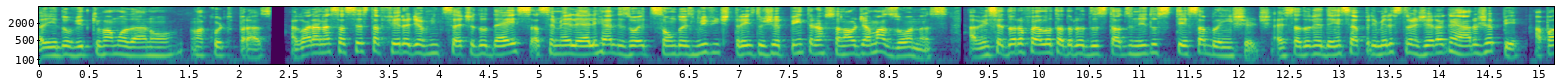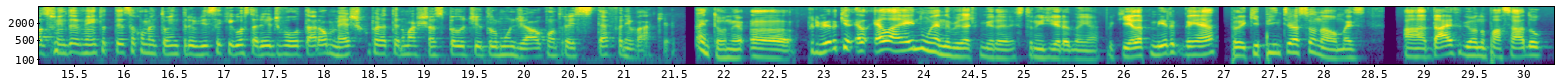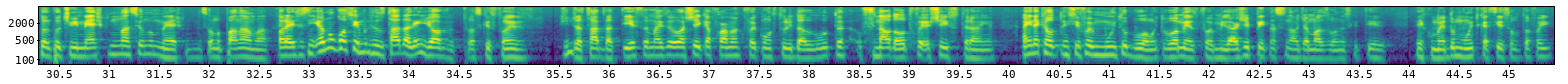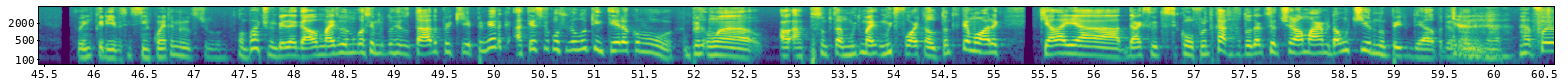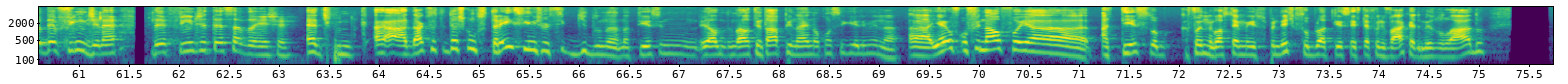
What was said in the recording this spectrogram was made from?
aí duvido que vai mudar no, a curto prazo. Agora, nessa sexta-feira, dia 27 do 10, a CMLL realizou a edição 2023 do GP Internacional de Amazonas. A vencedora foi a lutadora dos Estados Unidos, Tessa Blanchard. A estadunidense é a primeira estrangeira a ganhar o GP. Após o fim do evento, Tessa comentou em entrevista que gostaria de voltar ao México para ter uma chance pelo título mundial contra Stephanie Wacker. Ah, então, né? ah, primeiro que ela, ela é e não é, na verdade, a primeira estrangeira a ganhar. Porque ela é a primeira a ganhar pela equipe internacional, mas a Dice ganhou ano passado pelo, pelo time México, não nasceu no México, nasceu no Panamá. Fora isso, assim, eu não gostei muito do resultado, além de, óbvio, pelas questões, a gente já sabe da terça, mas eu achei que a forma que foi construída a luta, o final da luta, foi, eu achei estranho. Ainda que a luta em si foi muito boa, muito boa mesmo. Foi o melhor GP nacional de Amazonas que teve. Recomendo muito que assista, a luta foi foi incrível, assim, 50 minutos de luta. O combate foi bem legal, mas eu não gostei muito do resultado, porque, primeiro, a Tessa foi construída a luta inteira como uma. A, a pessoa tá muito, mais, muito forte na luta. Tanto que tem uma hora que ela e a Dark Side se confrontam. Cara, faltou o Dark Side tirar uma arma e dar um tiro no peito dela pra tentar eliminar. Foi o Defend, né? Defend Tessa Blanchard. É, tipo, a, a Dark Side deu acho que uns três finishers seguidos na, na Tessa e ela, ela tentava pinar e não conseguia eliminar. Ah, e aí o, o final foi a, a Tessa, foi um negócio até meio surpreendente, que sobrou a Tessa e a Stephanie Wacker do mesmo lado.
